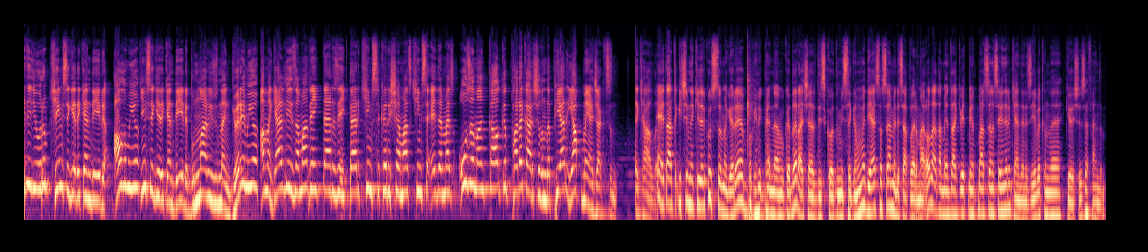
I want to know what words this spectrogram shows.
Nefret ediyorum. Kimse gereken değeri almıyor. Kimse gereken değeri bunlar yüzünden göremiyor. Ama geldiği zaman renkler, zevkler kimse karışamaz, kimse edemez. O zaman kalkıp para karşılığında PR yapmayacaksın. Zekalı. Evet artık içimdekileri kustuğuma göre bugünlük benden bu kadar. Aşağıda Discord'um, Instagram'ım ve diğer sosyal medya hesaplarım var. Onlardan beni takip etmeyi unutmazsanız sevinirim. Kendinize iyi bakın ve görüşürüz efendim.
